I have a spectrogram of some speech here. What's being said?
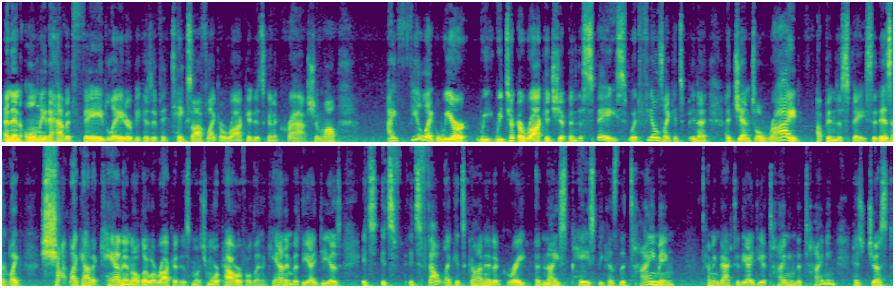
and then only to have it fade later because if it takes off like a rocket, it's going to crash. And while I feel like we are we, we took a rocket ship into space, what feels like it's been a, a gentle ride up into space. It isn't like shot like out of cannon, although a rocket is much more powerful than a cannon. But the idea is it's it's it's felt like it's gone at a great a nice pace because the timing, coming back to the idea of timing, the timing has just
